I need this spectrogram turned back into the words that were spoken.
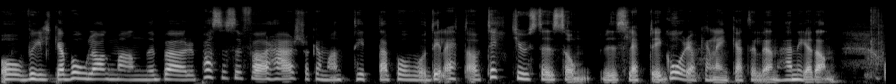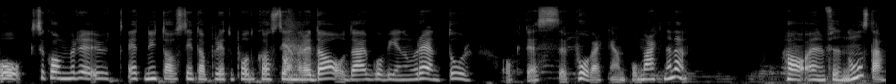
och vilka bolag man bör passa sig för här så kan man titta på vår del 1 av Tech Tuesday som vi släppte igår. Jag kan länka till den här nedan. Och så kommer det ut ett nytt avsnitt av Pareto Podcast senare idag och där går vi igenom räntor och dess påverkan på marknaden. Ha en fin onsdag!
